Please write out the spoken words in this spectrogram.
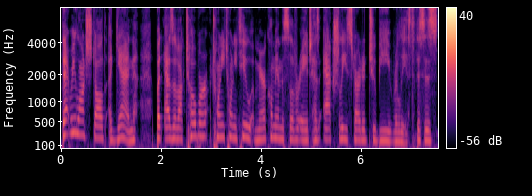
That relaunch stalled again but as of October 2022, Miracleman the Silver Age has actually started to be released. This is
